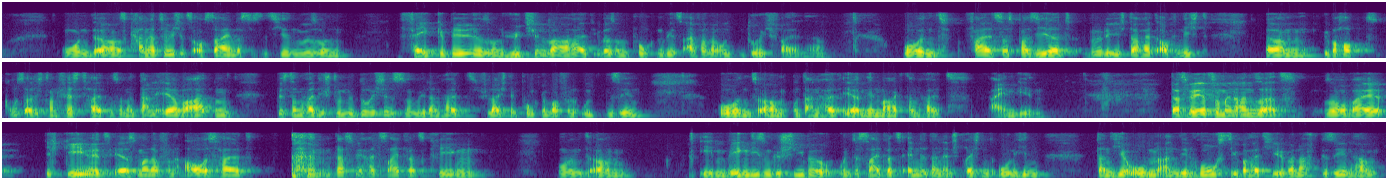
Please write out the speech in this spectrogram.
Und äh, es kann natürlich jetzt auch sein, dass das jetzt hier nur so ein Fake-Gebilde, so ein Hütchen war halt über so einen Punkt und wir jetzt einfach nach unten durchfallen. Ja. Und falls das passiert, würde ich da halt auch nicht ähm, überhaupt großartig dran festhalten, sondern dann eher warten, bis dann halt die Stunde durch ist und wir dann halt vielleicht den Punkt nochmal von unten sehen und, ähm, und dann halt eher in den Markt dann halt eingehen. Das wäre jetzt so mein Ansatz. So, weil ich gehe jetzt erstmal davon aus halt, dass wir halt seitwärts kriegen und ähm, eben wegen diesem Geschiebe und das Seitwärtsende dann entsprechend ohnehin dann hier oben an den Hochs, die wir halt hier über Nacht gesehen haben.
